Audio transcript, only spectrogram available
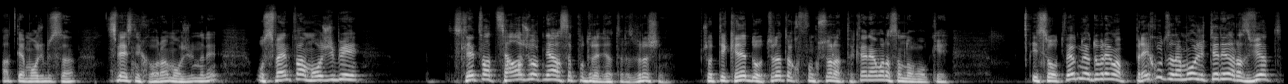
а те може би са свестни хора, може би, нали. Освен това, може би, след това цял живот няма да се подредят, разбираш ли? Защото те къде да отидат, ако функционират така, няма да са много окей. И съответно е добре, има преход, за да може те да развият,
